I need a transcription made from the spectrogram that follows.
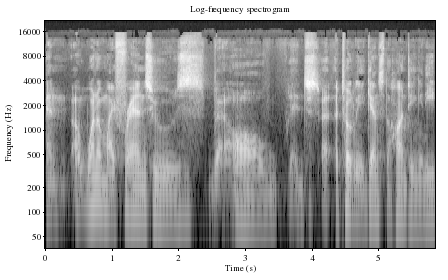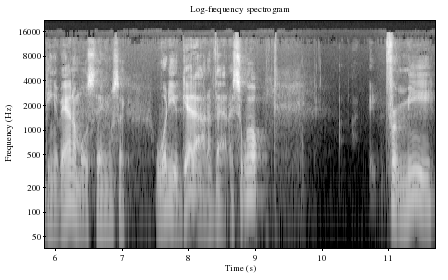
and uh, one of my friends who's all just uh, totally against the hunting and eating of animals thing was like what do you get out of that? I said well for me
